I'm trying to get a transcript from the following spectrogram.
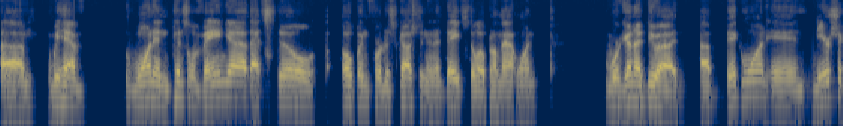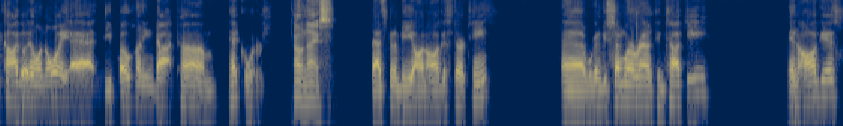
Um, we have one in Pennsylvania that's still open for discussion, and a date still open on that one. We're gonna do a a big one in near Chicago, Illinois, at the bowhunting.com headquarters. Oh, nice. That's going to be on August 13th. Uh, we're going to be somewhere around Kentucky in August,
